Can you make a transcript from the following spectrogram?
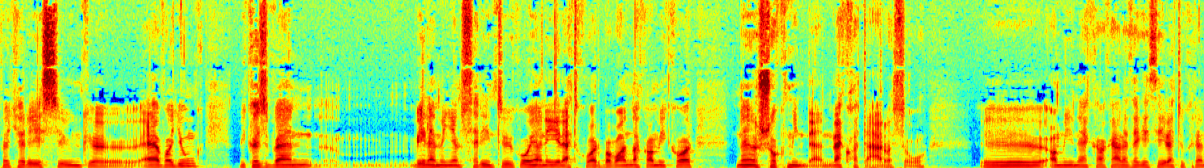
pötyörészünk, el vagyunk, miközben véleményem szerint ők olyan életkorban vannak, amikor nagyon sok minden meghatározó, aminek akár az egész életükre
